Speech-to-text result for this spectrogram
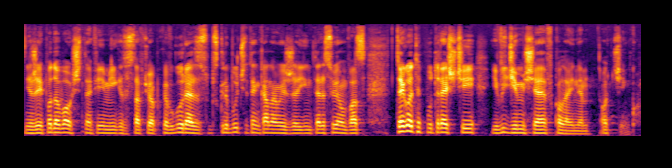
Jeżeli podobał się ten filmik, zostawcie łapkę w górę, zasubskrybujcie ten kanał, jeżeli interesują Was tego typu treści i widzimy się w kolejnym odcinku.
